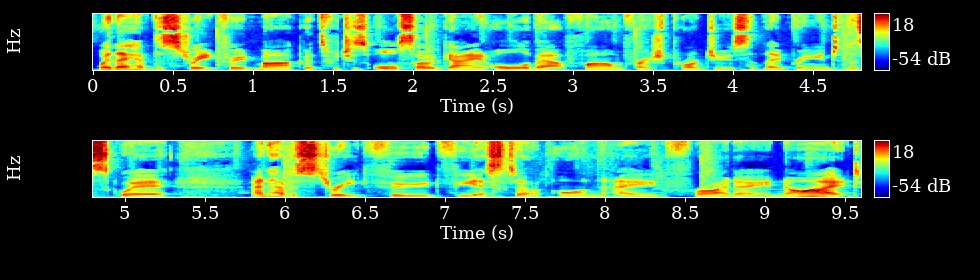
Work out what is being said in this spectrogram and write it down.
where they have the street food markets, which is also again all about farm fresh produce that they bring into the square and have a street food fiesta on a Friday night.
